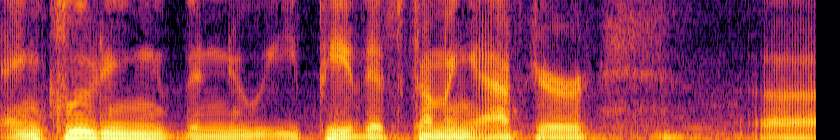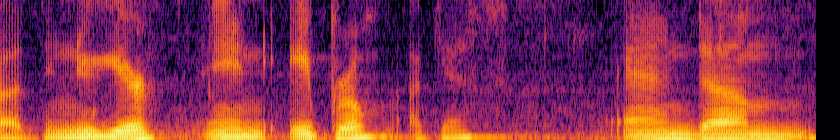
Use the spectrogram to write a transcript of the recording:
including the new EP that's coming after uh, the new year in April, I guess. And um,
